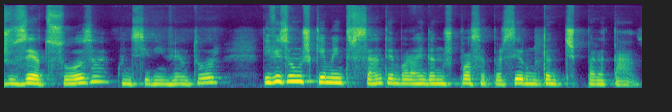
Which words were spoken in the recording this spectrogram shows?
José de Souza, conhecido inventor, divisou um esquema interessante, embora ainda nos possa parecer um tanto disparatado.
